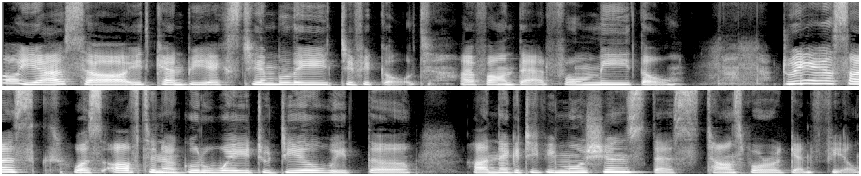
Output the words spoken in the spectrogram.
Oh, yes, uh, it can be extremely difficult. I found that for me, though. Doing exercise was often a good way to deal with the uh, negative emotions that transporter can feel.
